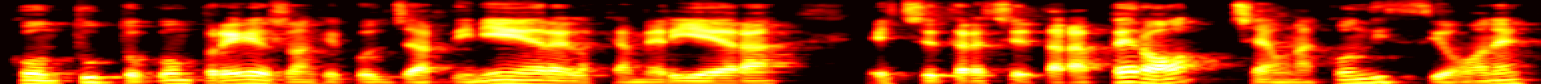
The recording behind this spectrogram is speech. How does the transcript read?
con tutto compreso, anche col giardiniere, la cameriera, eccetera, eccetera. Però c'è una condizione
